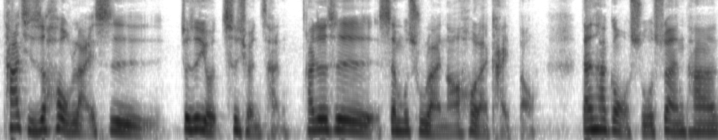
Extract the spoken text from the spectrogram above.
他其实后来是就是有吃全餐，他就是生不出来，然后后来开刀。但是他跟我说，虽然他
